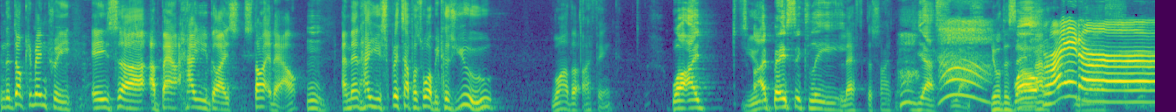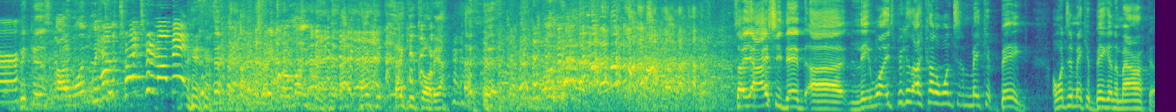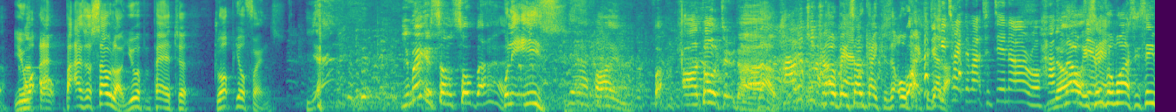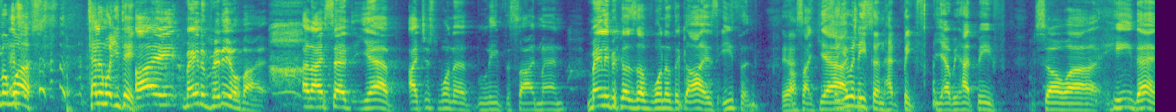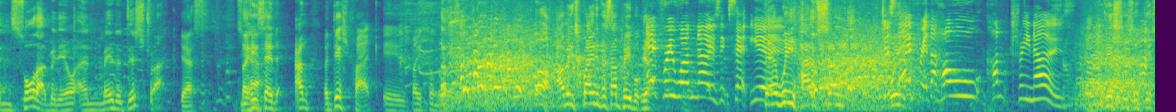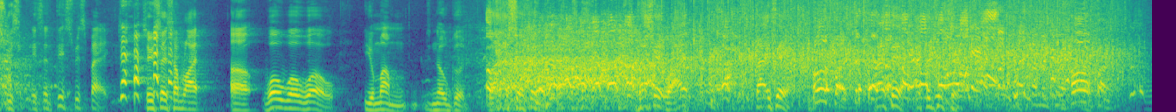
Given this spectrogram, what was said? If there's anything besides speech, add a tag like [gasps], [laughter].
And the documentary is uh, about how you guys started out Mm. and then how you split up as well, because you, rather, I think, Well, I, You? I basically left the side. [gasps] yes, yes. [gasps] You're the same Well- man. Traitor! Because I wanted. We have a traitor in our midst! [laughs] thank you, thank you, Claudia. [laughs] So yeah, I actually did uh, leave. Well, it's because I kind of wanted to make it big. I wanted to make it big in America. You, were, felt- uh, but as a solo, you were prepared to drop your friends. yeah. [laughs] you make it sound so bad. Well, it is. yeah, fine. Fi- Oh, don't do that. No. How did you drop No, but it's okay because they're all back together. Did you take them out to dinner or how No, did you No, do it's it? even worse. It's even worse. Tell them what you did. I made a video about it, and I said, "Yeah, I just want to leave the Sidemen." Mainly because of one of the guys, Ethan. I was like, "Yeah." So I you and just- Ethan had beef. Yeah, we had beef. So uh, he then saw that video and made a diss track. Yes. So Yeah. he said um, a diss track is based on the. well, I'm explaining for some people. Everyone knows except you. There we have some. Just we- every, the whole country knows. This is a disres- It's a disrespect. [laughs] so you say something like, uh, "Whoa, whoa, whoa, your mum no good." Like that sort of thing. That's it, right? That is it. Perfect. That's it. That's a diss track. Perfect.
